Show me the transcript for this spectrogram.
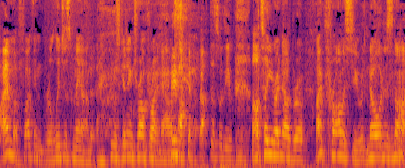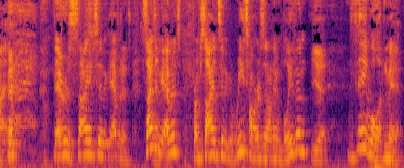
I'm a fucking religious man who's getting drunk right now and talking about this with you. I'll tell you right now, bro. I promise you, no, it is not. There is scientific evidence. Scientific evidence from scientific retards that I don't even believe in. Yeah. They will admit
